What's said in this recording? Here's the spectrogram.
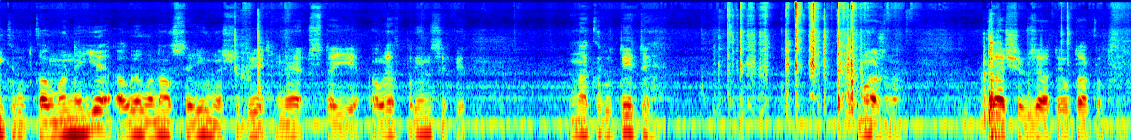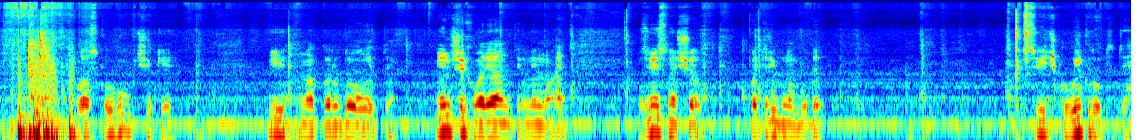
Викрутка в мене є, але вона все рівно сюди не встає. Але в принципі накрутити можна. Краще взяти отак от плоскогубчики і напердолити. Інших варіантів немає. Звісно, що потрібно буде свічку викрутити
